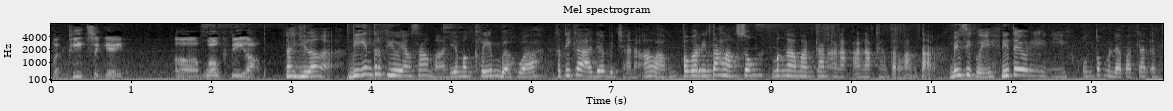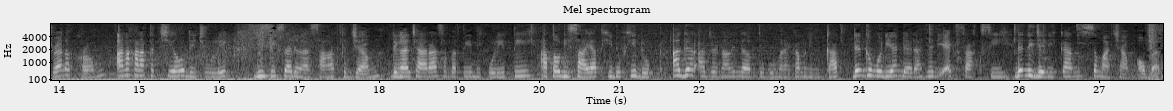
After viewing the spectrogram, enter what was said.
but Pizzagate uh, woke me up. Nah gila nggak? Di interview yang sama, dia mengklaim bahwa ketika ada bencana alam, pemerintah langsung mengamankan anak-anak yang terlantar. Basically, di teori ini, untuk mendapatkan adrenochrome, anak-anak kecil diculik, disiksa dengan sangat kejam, dengan cara seperti dikuliti atau disayat hidup-hidup, agar adrenalin dalam tubuh mereka meningkat, dan kemudian darahnya diekstraksi dan dijadikan semacam obat.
